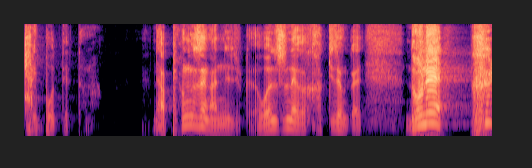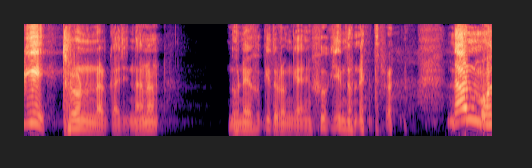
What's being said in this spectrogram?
아이 못됐다 막. 나 평생 안 잊을 거야. 원수 내가 갖기 전까지 눈에 흙이 들어오는 날까지 나는 눈에 흙이 들어온 게 아니라 흙이 눈에 들어. 난 못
